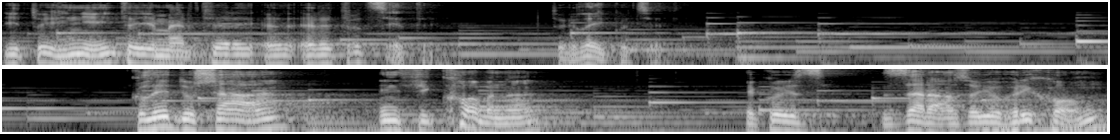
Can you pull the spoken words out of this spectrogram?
і той гній, то є мертві еритроцити, той лейкоцит. Коли душа інфікована якоюсь заразою, гріхом,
